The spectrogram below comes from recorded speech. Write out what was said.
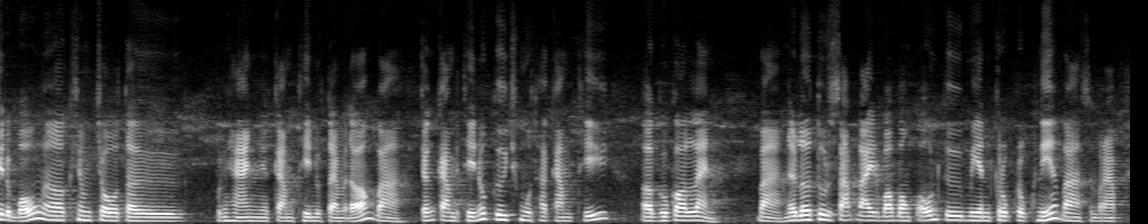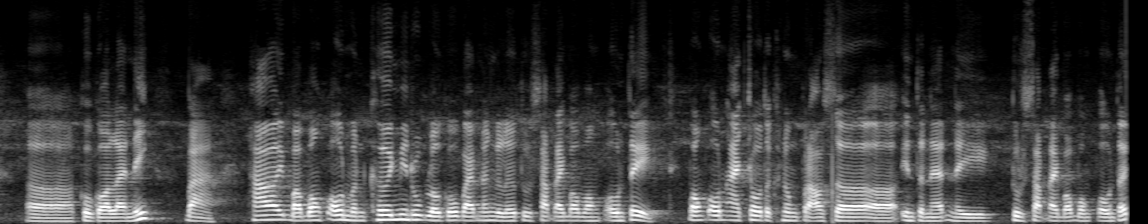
ជាដំបូងខ្ញុំចូលទៅបង្ហាញកម្មវិធីនោះតែម្ដងបាទអញ្ចឹងកម្មវិធីនោះគឺឈ្មោះថាកម្មវិធី Google Lens បាទនៅលើទូរស័ព្ទដៃរបស់បងប្អូនគឺមានគ្រប់គ្រប់គ្នាបាទសម្រាប់ Google Lens នេះបាទហើយបើបងប្អូនមិនឃើញមានរូប logo បែបហ្នឹងនៅលើទូរស័ព្ទដៃរបស់បងប្អូនទេបងប្អូនអាចចូលទៅក្នុង browser អ៊ីនធឺណិតនៃទូរស័ព្ទដៃរបស់បងប្អូនទៅ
